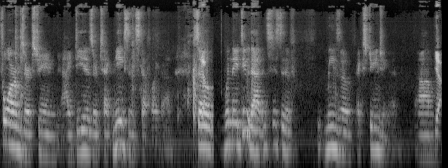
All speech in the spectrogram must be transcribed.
forms or exchange ideas or techniques and stuff like that. So when they do that, it's just a means of exchanging it. Um, Yeah.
